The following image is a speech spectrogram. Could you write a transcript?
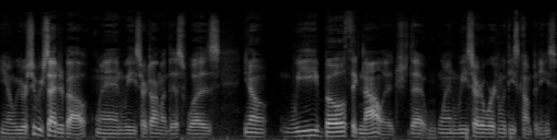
you know, we were super excited about when we started talking about this was you know, we both acknowledged that mm-hmm. when we started working with these companies,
